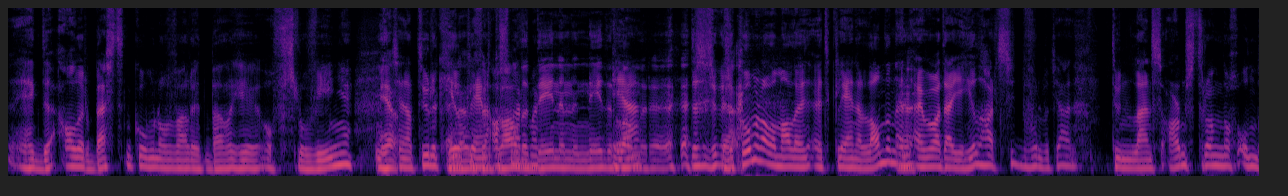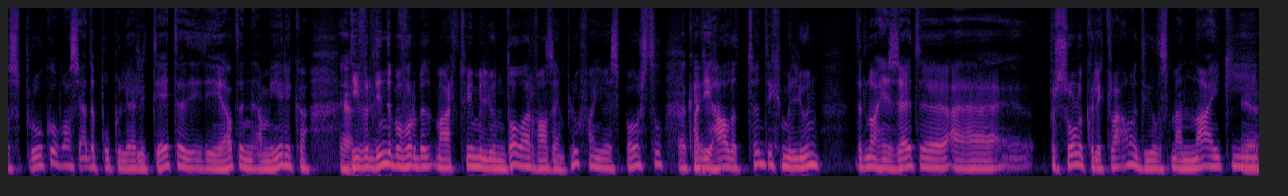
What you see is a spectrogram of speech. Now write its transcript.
Eigenlijk de allerbesten komen ofwel uit België of Slovenië. Ja. Het zijn natuurlijk En heel een kleine afspraken. Denen, een Nederlander. eh. Dus ze, komen allemaal uit, uit kleine landen. En, Ja. en wat dat je heel hard ziet, bijvoorbeeld, ja, toen Lance Armstrong nog onbesproken was, ja, de populariteit die hij had in Amerika. Ja. Die verdiende bijvoorbeeld maar 2 miljoen dollar van zijn ploeg van US Postal. Maar die haalde 20 miljoen er nog eens uit. eh, eh, persoonlijke reclamedeals met Nike. Ja.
